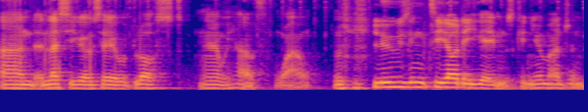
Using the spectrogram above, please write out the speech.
And unless he goes here, we've lost. Yeah, we have. Wow, losing TRD games. Can you imagine?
